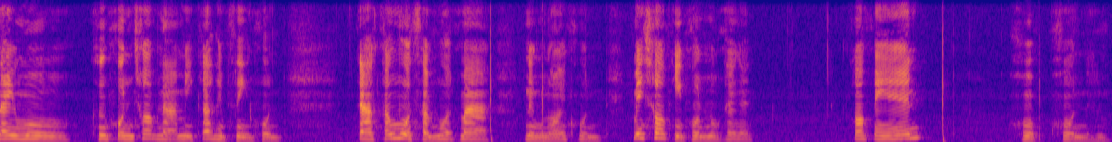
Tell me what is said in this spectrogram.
ในวงคือคนชอบน้ำมีเก้าสิบสี่คน จากทั้งหมดสำรวจมาหนึ่งร้อยคน ไม่ชอบกี่คนลูกถ้างั้น ก็เป็นหกคนนะลูก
